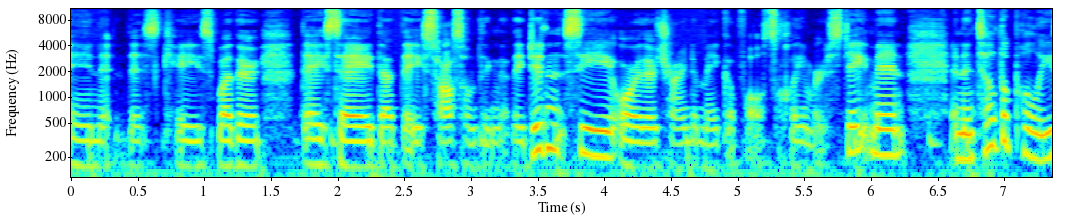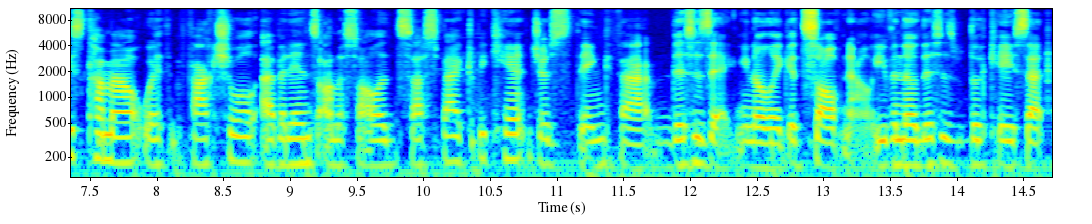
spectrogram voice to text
in this case, whether they say that they saw something that they didn't see or they're trying to make a false claim or statement. And until the police come out with factual evidence on a solid suspect, we can't just think that this is it, you know, like it's solved now, even though this is the case that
